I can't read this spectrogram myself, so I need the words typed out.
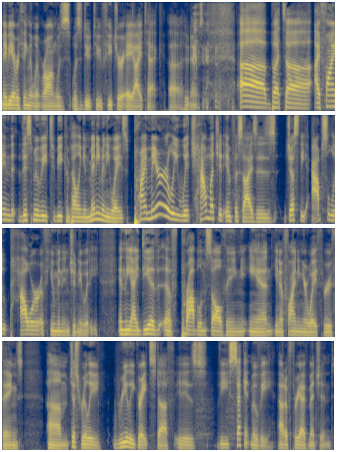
maybe everything that went wrong was was due to future AI tech. Uh, who knows? uh, but uh, I find this movie to be compelling in many, many ways. Primarily, which how much it emphasizes just the absolute power of human ingenuity and the idea of problem solving and you know finding your way through things. Um, just really, really great stuff. It is the second movie out of three I've mentioned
